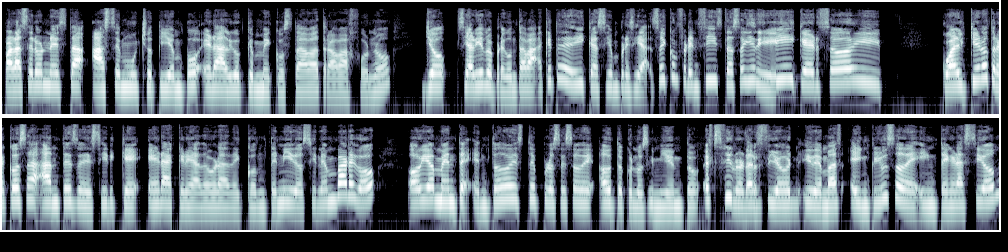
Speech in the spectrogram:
Para ser honesta, hace mucho tiempo era algo que me costaba trabajo, ¿no? Yo, si alguien me preguntaba, ¿a qué te dedicas? Siempre decía, soy conferencista, soy speaker, soy cualquier otra cosa antes de decir que era creadora de contenido. Sin embargo, obviamente en todo este proceso de autoconocimiento, exploración y demás, e incluso de integración,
